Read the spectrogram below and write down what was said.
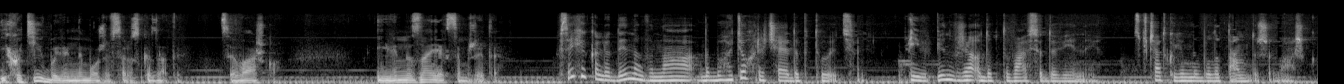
І хотів би він не може все розказати. Це важко. І він не знає, як з цим жити. Психіка людини вона до багатьох речей адаптується, і він вже адаптувався до війни. Спочатку йому було там дуже важко.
